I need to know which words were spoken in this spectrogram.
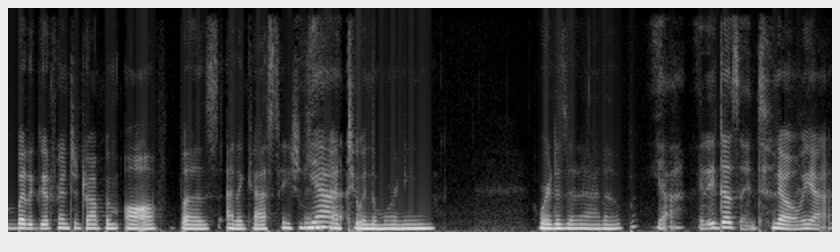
But a good friend to drop him off, Buzz at a gas station. Yeah. At two in the morning. Where does it add up? yeah, it, it doesn't. No. Yeah.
